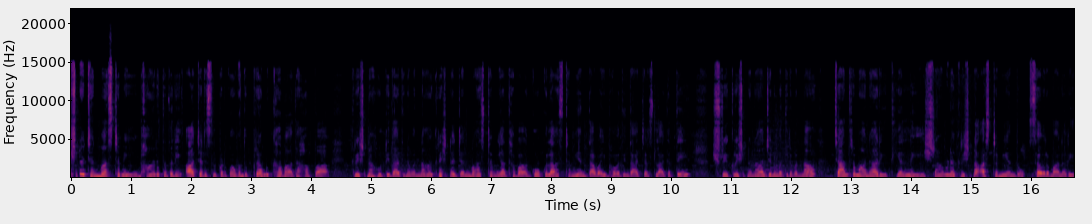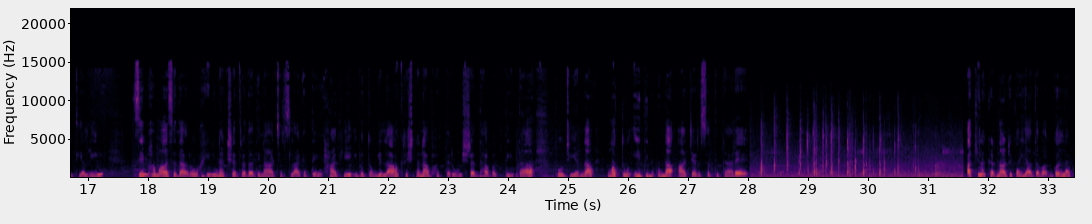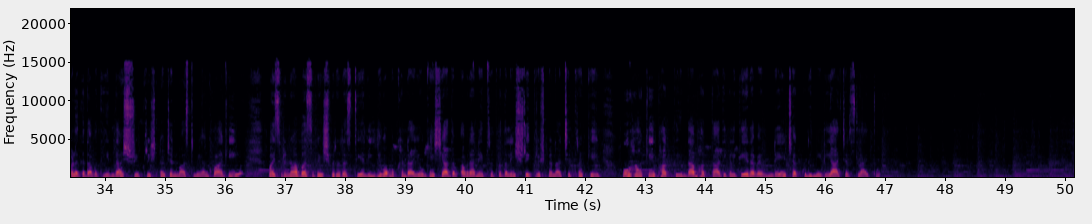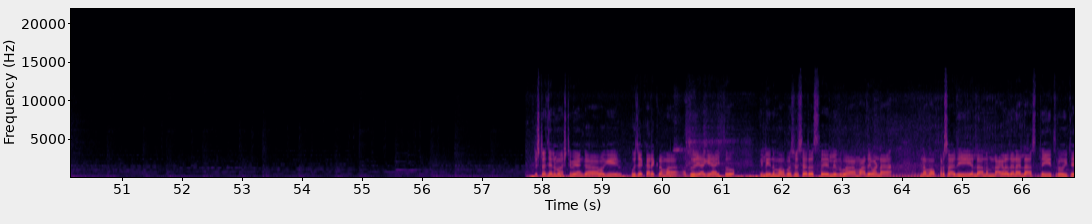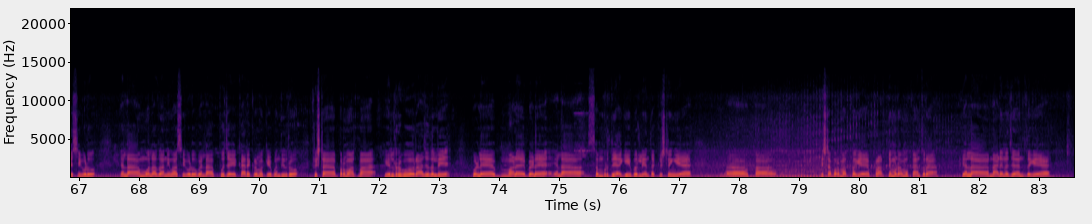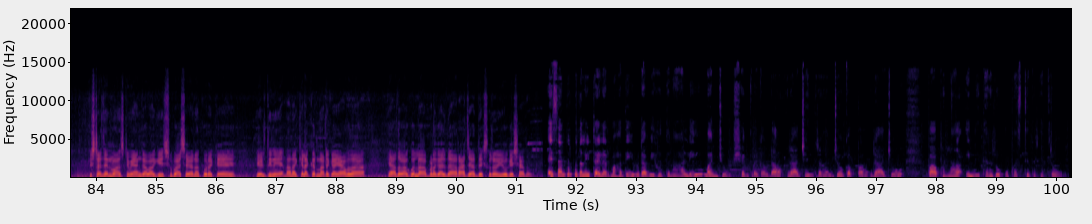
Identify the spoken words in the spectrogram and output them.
ಕೃಷ್ಣ ಜನ್ಮಾಷ್ಟಮಿ ಭಾರತದಲ್ಲಿ ಆಚರಿಸಲ್ಪಡುವ ಒಂದು ಪ್ರಮುಖವಾದ ಹಬ್ಬ. ಕೃಷ್ಣ ಹುಟ್ಟಿದ ದಿನವನ್ನ ಕೃಷ್ಣ ಜನ್ಮಾಷ್ಟಮಿ ಅಥವಾ ಗೋಕುಲಾಷ್ಟಮಿ ಅಂತ ವೈಭವದಿಂದ ಆಚರಿಸಲಾಗುತ್ತೆ. ಶ್ರೀಕೃಷ್ಣನ ಜನ್ಮದಿನವನ್ನ ಚಾಂದ್ರಮಾನ ರೀತಿಯಲ್ಲಿ, ಶ್ರಾವಣ ಕೃಷ್ಣ ಅಷ್ಟಮಿ ಎಂದು ಸೌರಮಾನ ರೀತಿಯಲ್ಲಿ, ಸಿಂಹ ಮಾಸದ ರೋಹಿಣಿ ನಕ್ಷತ್ರದ ದಿನ ಆಚರಿಸಲಾಗುತ್ತೆ. ಹಾಗೆಯೇ ಇವತ್ತು ಎಲ್ಲ ಕೃಷ್ಣನ ಭಕ್ತರು ಶ್ರದ್ಧಾ ಭಕ್ತಿಯಿಂದ ಪೂಜೆಯನ್ನ ಮತ್ತು ಈ ದಿನವನ್ನ ಆಚರಿಸುತ್ತಿದ್ದಾರೆ. ಅಖಿಲ ಕರ್ನಾಟಕ ಯಾದವ ಗೊಲ್ಲ ಬಳಗದ ವತಿಯಿಂದ ಶ್ರೀಕೃಷ್ಣ ಜನ್ಮಾಷ್ಟಮಿ ಅಂಗವಾಗಿ ಮೈಸೂರಿನ ಬಸವೇಶ್ವರ ರಸ್ತೆಯಲ್ಲಿ ಯುವ ಮುಖಂಡ ಯೋಗೇಶ್ ಯಾದವ್ ಅವರ ನೇತೃತ್ವದಲ್ಲಿ ಶ್ರೀಕೃಷ್ಣನ ಚಿತ್ರಕ್ಕೆ ಹೂ ಹಾಕಿ ಭಕ್ತಿಯಿಂದ ಭಕ್ತಾದಿಗಳಿಗೆ ರವೆ ಉಂಡೆ, ಚಕ್ಕುಲಿ ನೀಡಿ ಆಚರಿಸಲಾಯಿತು. ಕೃಷ್ಣ ಜನ್ಮಾಷ್ಟಮಿ ಅಂಗವಾಗಿ ಪೂಜಾ ಕಾರ್ಯಕ್ರಮ ಅದ್ದೂರಿಯಾಗಿ ಆಯಿತು. ಇಲ್ಲಿ ನಮ್ಮ ಬಸವೇಶ್ವರ ರಸ್ತೆಯಲ್ಲಿರುವ ಮಾದೇವಣ್ಣ, ನಮ್ಮ ಪ್ರಸಾದಿ, ಎಲ್ಲ ನಮ್ಮ ನಾಗರಾಜಣ್ಣ, ಎಲ್ಲ ಸ್ನೇಹಿತರು, ಹಿತೈಷಿಗಳು, ಎಲ್ಲ ಮೂಲದ ನಿವಾಸಿಗಳು, ಎಲ್ಲ ಪೂಜೆ ಕಾರ್ಯಕ್ರಮಕ್ಕೆ ಬಂದಿದ್ದರು ಕೃಷ್ಣ ಪರಮಾತ್ಮ ಎಲ್ರಿಗೂ ರಾಜ್ಯದಲ್ಲಿ ಒಳ್ಳೆಯ ಮಳೆ, ಬೆಳೆ, ಎಲ್ಲ ಸಮೃದ್ಧಿಯಾಗಿ ಬರಲಿ ಅಂತ ಕೃಷ್ಣನಿಗೆ ಪ, ಕೃಷ್ಣ ಪರಮಾತ್ಮಗೆ ಪ್ರಾರ್ಥನೆ ಮಾಡೋ ಮುಖಾಂತರ ಎಲ್ಲ ನಾಡಿನ ಜನತೆಗೆ ಕೃಷ್ಣ ಜನ್ಮಾಷ್ಟಮಿ ಅಂಗವಾಗಿ ಶುಭಾಶಯನ ಕೋರೋಕ್ಕೆ ಹೇಳ್ತೀನಿ. ನಾನು ಅಖಿಲ ಕರ್ನಾಟಕ ಯಾವ್ದ ಯಾದವ ಗೊಲ್ಲ ಬಳಗದ ರಾಜ್ಯಾಧ್ಯಕ್ಷರು ಯೋಗೇಶ್ ಯಾದವ್. ಈ ಸಂದರ್ಭದಲ್ಲಿ ಟೈಲರ್ ಮಹದೇವ್, ರವಿ ಹುತ್ತನಹಳ್ಳಿ, ಮಂಜು ಶಂಕರಗೌಡ, ರಾಜೇಂದ್ರ, ಜೋಗಪ್ಪ, ರಾಜು ಪಾಪಣ್ಣ ಇನ್ನಿತರರು ಉಪಸ್ಥಿತರಿದ್ದರು.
